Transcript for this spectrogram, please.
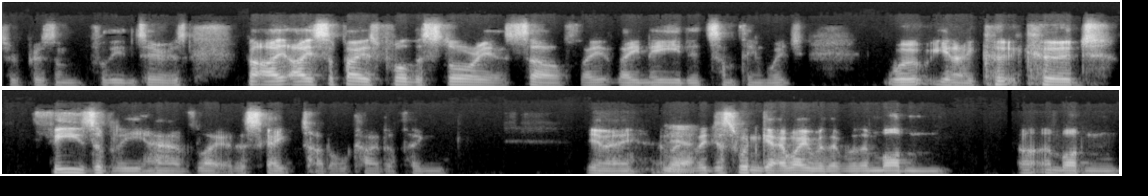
to a prison for the interiors. But I, I suppose for the story itself, they, they needed something which, were, you know, could could feasibly have like an escape tunnel kind of thing. You know, and Yeah. they just wouldn't get away with it with a modern a modern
